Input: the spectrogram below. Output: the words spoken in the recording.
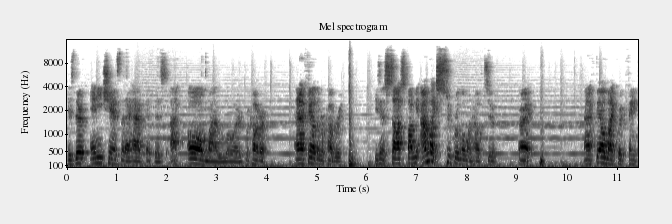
Is there any chance that I have at this? I, oh my lord. Recover. And I failed the recovery. He's gonna soft spot me. I'm like super low on health too. Alright. And I failed my quick feint.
